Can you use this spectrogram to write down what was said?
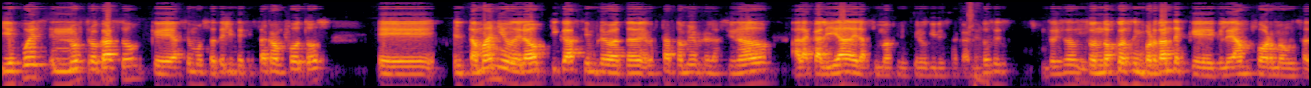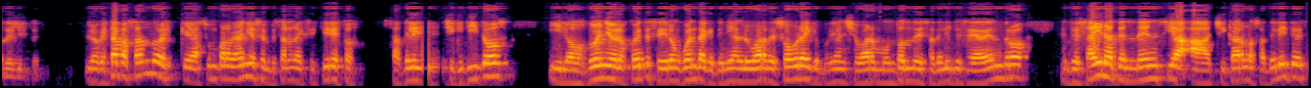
Y después, en nuestro caso, que hacemos satélites que sacan fotos, eh, el tamaño de la óptica siempre va a, estar también relacionado a la calidad de las imágenes que uno quiere sacar. Entonces, entonces son dos cosas importantes que, que le dan forma a un satélite. Lo que está pasando es que hace un par de años empezaron a existir estos satélites chiquititos y los dueños de los cohetes se dieron cuenta que tenían lugar de sobra y que podían llevar un montón de satélites ahí adentro entonces hay una tendencia a achicar los satélites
